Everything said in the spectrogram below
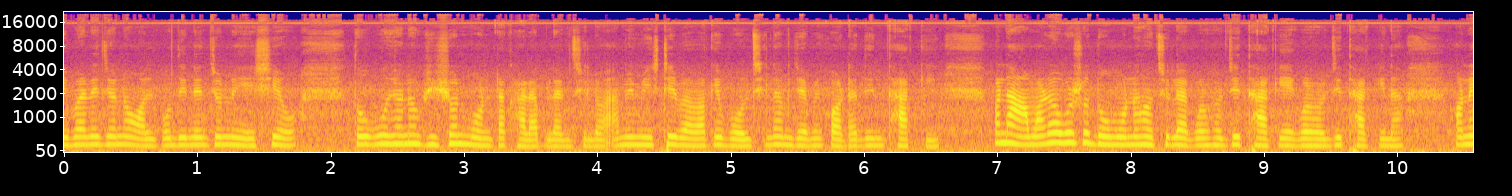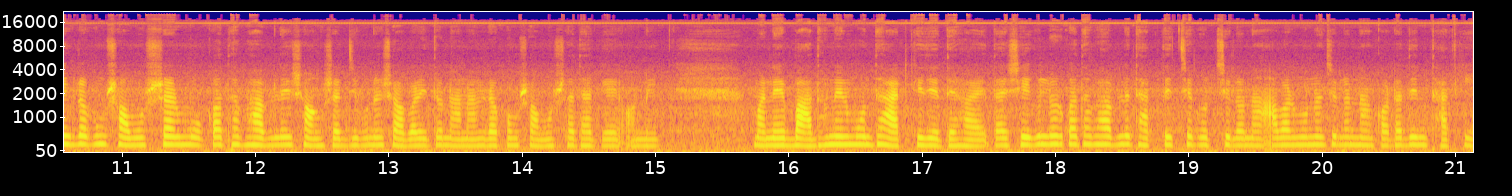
এবারে যেন অল্প দিনের জন্য এসেও তবুও যেন ভীষণ মনটা খারাপ লাগছিল। আমি মিষ্টির বাবাকে বলছিলাম যে, আমি কটা দিন থাকি। মানে আমারও অবশ্য দমনা হচ্ছিল, একবার ভাবছি থাকি, একবার ভাবছি থাকি না। অনেক রকম সমস্যার কথা ভাবলে সংসার জীবনে সবারই তো নানান রকম সমস্যা থাকে, অনেক মানে বাঁধনের মধ্যে আটকে যেতে হয়। তাই সেগুলোর কথা ভাবলে থাকতে ইচ্ছে করছিল না। আবার মনে হচ্ছিল, না, কটা দিন থাকি।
